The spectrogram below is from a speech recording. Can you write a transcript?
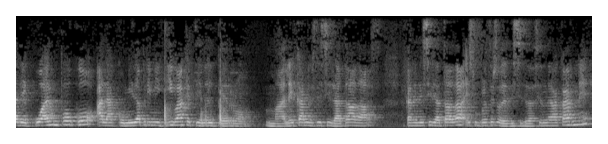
adecuar un poco a la comida primitiva que tiene el perro, ¿vale? Carnes deshidratadas. La carne deshidratada es un proceso de deshidratación de la carne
